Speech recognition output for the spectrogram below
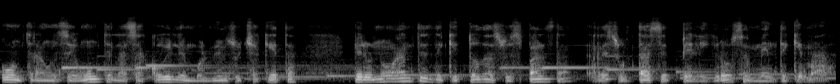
Un transeúnte la sacó y la envolvió en su chaqueta, pero no antes de que toda su espalda resultase peligrosamente quemada.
